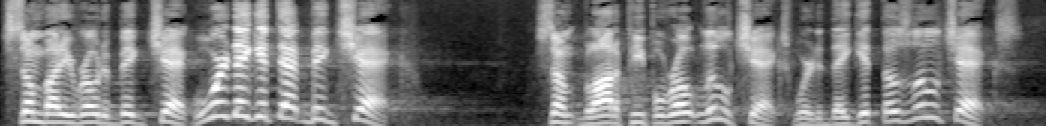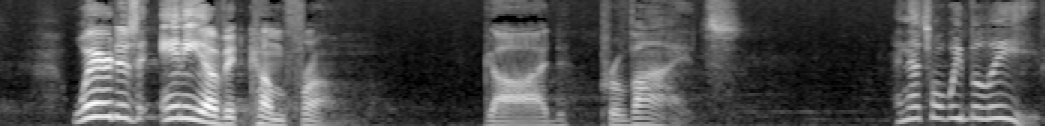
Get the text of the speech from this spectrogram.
Somebody wrote a big check. Well, where'd they get that big check? Some, a lot of people wrote little checks. Where did they get those little checks? Where does any of it come from? God provides. And that's what we believe.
